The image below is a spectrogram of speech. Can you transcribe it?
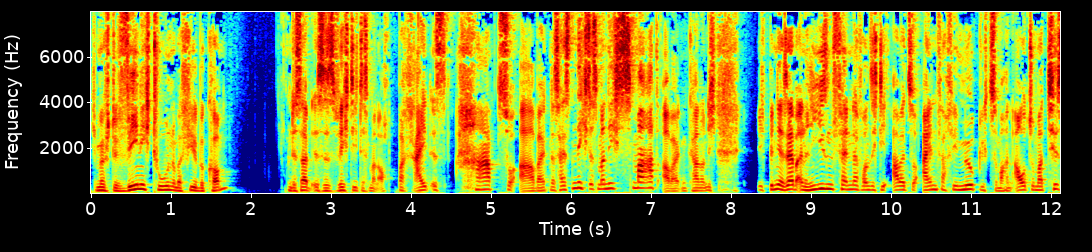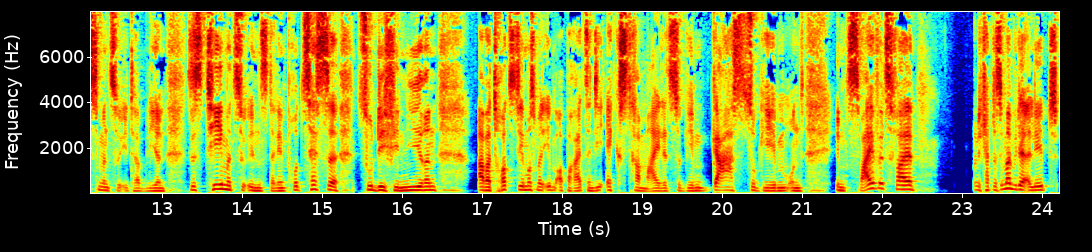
ich möchte wenig tun, aber viel bekommen. Und deshalb ist es wichtig, dass man auch bereit ist, hart zu arbeiten. Das heißt nicht, dass man nicht smart arbeiten kann. Und ich, ich bin ja selber ein Riesenfan davon, sich die Arbeit so einfach wie möglich zu machen, Automatismen zu etablieren, Systeme zu installieren, Prozesse zu definieren. Aber trotzdem muss man eben auch bereit sein, die extra Meile zu geben, Gas zu geben und im Zweifelsfall, und ich habe das immer wieder erlebt,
